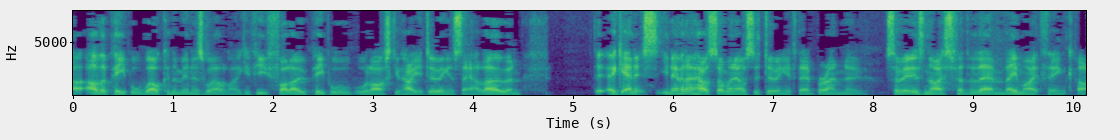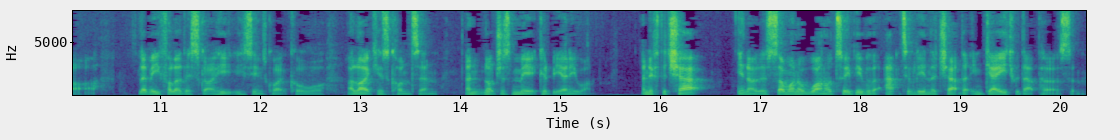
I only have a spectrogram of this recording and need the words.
uh, other people welcome them in as well. Like if you follow, people will ask you how you're doing and say hello. And again, it's you never know how someone else is doing if they're brand new. So it is nice for them. They might think, "Ah, let me follow this guy. He he seems quite cool," or "I like his content." And not just me; it could be anyone. And if the chat, you know, there's someone or one or two people that actively in the chat that engage with that person,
